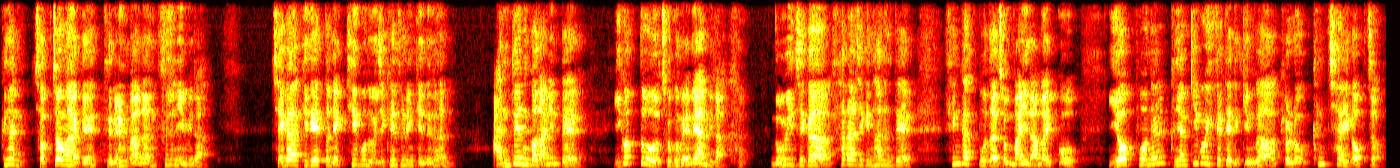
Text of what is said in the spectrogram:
그냥 적정하게 들을 만한 수준입니다. 제가 기대했던 active noise canceling 기능은 안 되는 건 아닌데 이것도 조금 애매합니다. 노이즈가 사라지긴 하는데 생각보다 좀 많이 남아있고 이어폰을 그냥 끼고 있을 때 느낌과 별로 큰 차이가 없죠.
